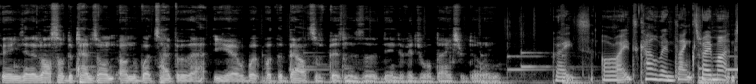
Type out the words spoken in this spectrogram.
things, and it also depends on, on what type of uh, you know what, what the balance of business the, the individual banks are doing. Great. All right, Calvin. Thanks very much.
